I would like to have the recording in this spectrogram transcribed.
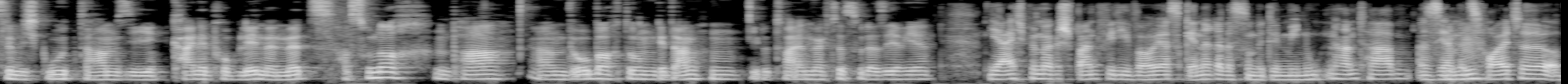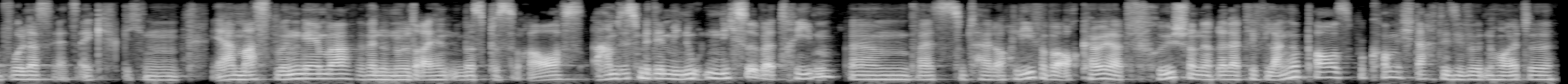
ziemlich gut. Da haben sie keine Probleme mit. Hast du noch ein paar ähm, Beobachtungen, Gedanken, die du teilen möchtest zu der Serie? Ja, ich bin mal gespannt, wie die Warriors generell das so mit den Minuten handhaben. Also sie haben mhm. jetzt heute, obwohl das jetzt eigentlich ein ja, Must-Win-Game war, wenn du 0-3 hinten bist, bist du raus, haben sie es mit den Minuten nicht so übertrieben, ähm, weil es zum Teil auch lief. Aber auch Curry hat früh schon eine relativ lange Pause bekommen. Ich dachte, sie würden heute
